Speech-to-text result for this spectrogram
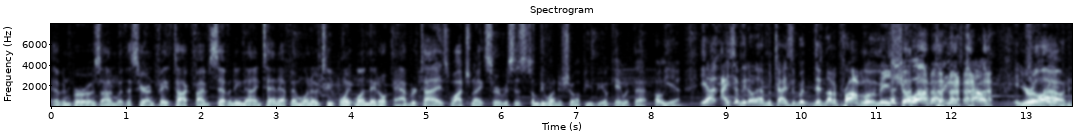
Uh, Evan Burrows on with us here on Faith Talk 570, 910, FM 102.1. They don't advertise watch night services. Somebody wanted to show up. You'd be okay with that? Oh yeah, yeah. I said we don't advertise it, but there's not a problem. I mean, show up, please come. You're Enjoy it. allowed.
